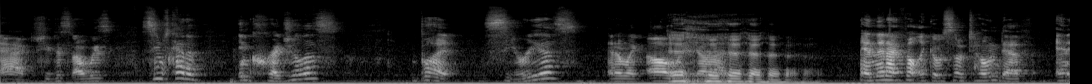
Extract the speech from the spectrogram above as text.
act. She just always seems kind of incredulous, but serious, and I'm like, oh my god. And then I felt like it was so tone deaf, and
